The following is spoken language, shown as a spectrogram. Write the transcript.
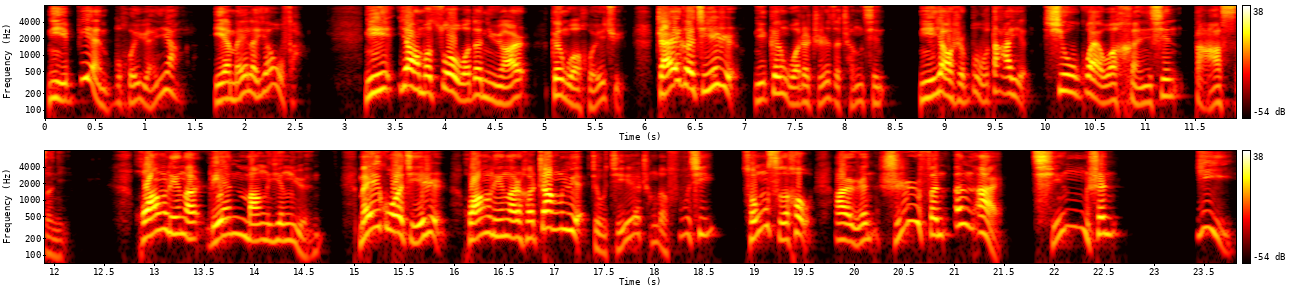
你变不回原样了，也没了妖法。你要么做我的女儿，跟我回去，择个吉日，你跟我的侄子成亲。你要是不答应，休怪我狠心打死你。”黄灵儿连忙应允。没过几日，黄灵儿和张月就结成了夫妻。从此后，二人十分恩爱，情深意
